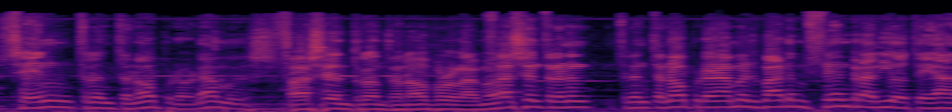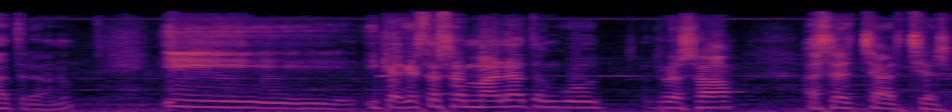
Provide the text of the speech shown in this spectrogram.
139 programes. Fa 139 programes. Fa 139 programes varen fer en radioteatre, no? I, i que aquesta setmana ha tingut ressò a les xarxes.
